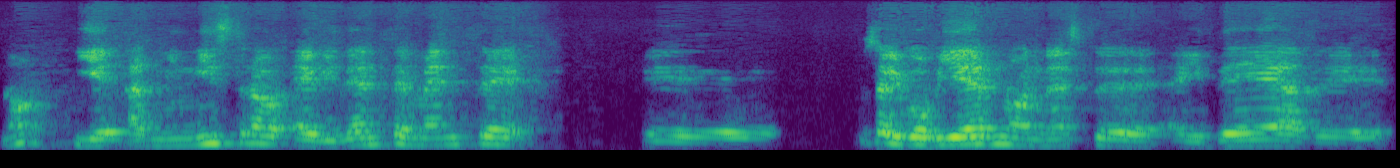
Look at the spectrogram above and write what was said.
¿no? Y administra, evidentemente, eh, pues el gobierno en esta idea de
